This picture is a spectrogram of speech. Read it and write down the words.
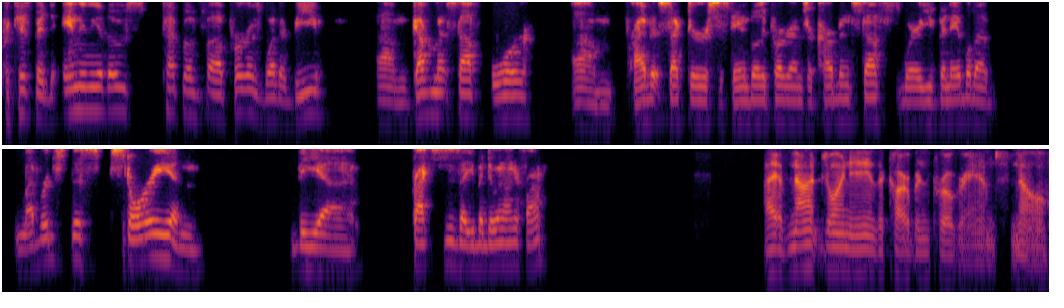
participated in any of those type of uh, programs, whether it be um, government stuff or um, private sector sustainability programs or carbon stuff where you've been able to leverage this story and the uh, practices that you've been doing on your farm? I have not joined any of the carbon programs. No,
